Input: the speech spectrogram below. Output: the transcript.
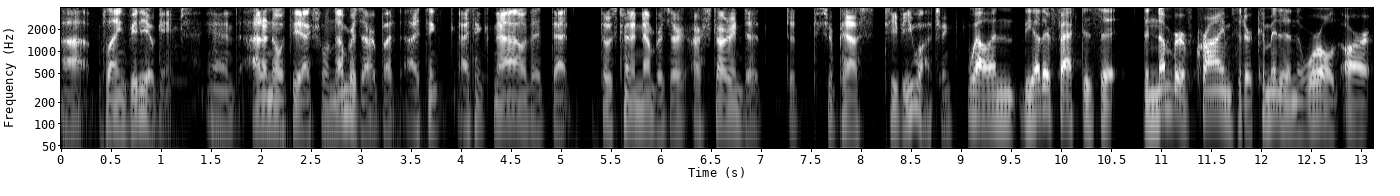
uh, playing video games, and I don't know what the actual numbers are, but I think I think now that, that those kind of numbers are, are starting to, to surpass TV watching. Well, and the other fact is that the number of crimes that are committed in the world are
